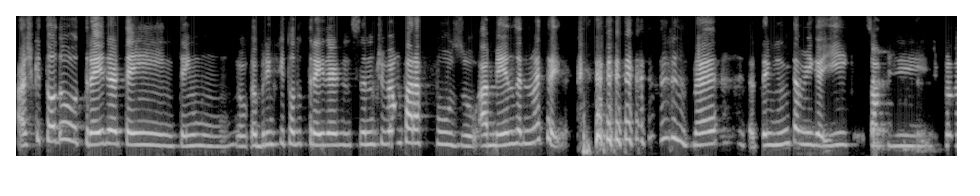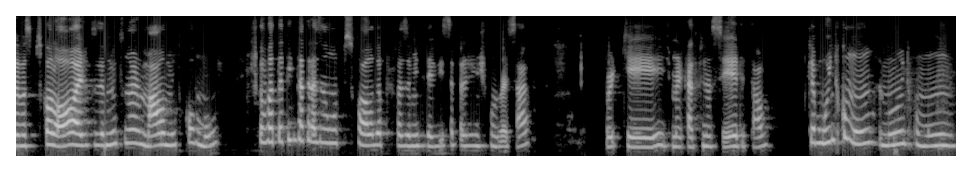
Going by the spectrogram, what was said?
Acho que todo trader tem, tem um. Eu, eu, brinco que todo trader, se não tiver um parafuso a menos, ele não é trader. né? Eu tenho muita amiga aí que sofre de, de, problemas psicológicos, é muito normal, muito comum. Acho que eu vou até tentar trazer uma psicóloga para fazer uma entrevista para a gente conversar, porque de mercado financeiro e tal. Porque é muito comum, é muito comum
